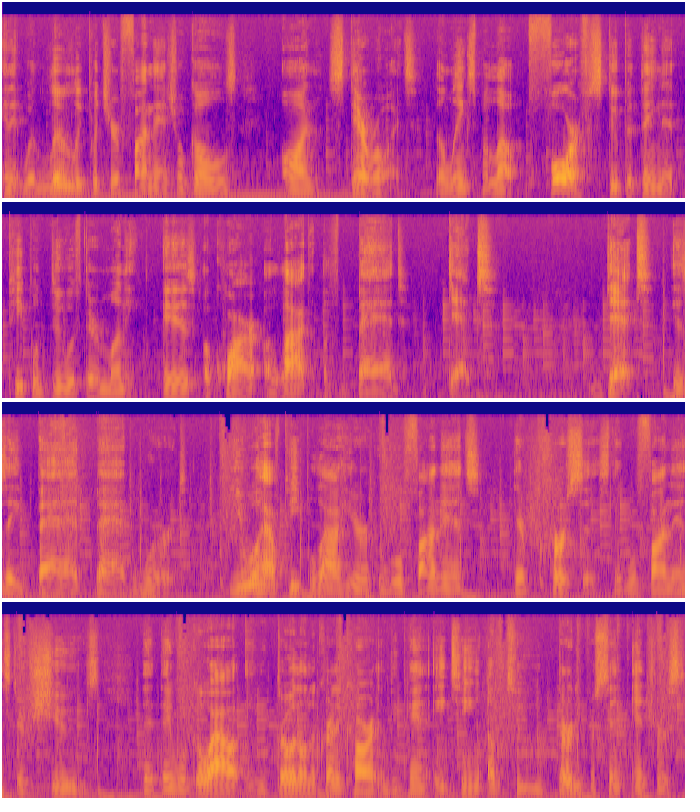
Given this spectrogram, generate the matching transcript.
And it will literally put your financial goals on steroids. The link's below. Fourth stupid thing that people do with their money is acquire a lot of bad debt. Debt is a bad, bad word. You will have people out here who will finance their purses, they will finance their shoes, that they will go out and throw it on the credit card and be paying 18 up to 30% interest,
